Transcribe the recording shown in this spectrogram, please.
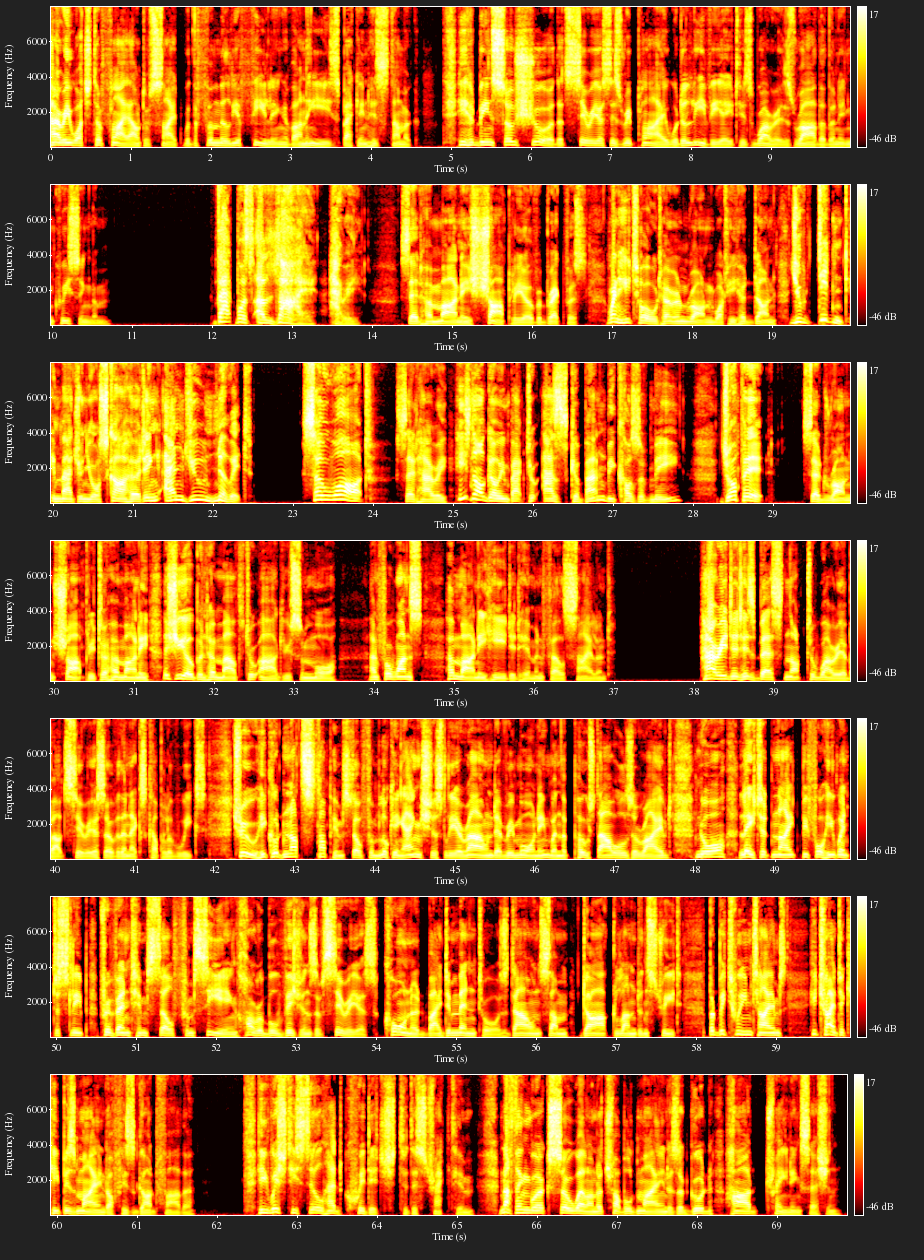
Harry watched her fly out of sight with a familiar feeling of unease back in his stomach. He had been so sure that Sirius's reply would alleviate his worries rather than increasing them. That was a lie, Harry, said Hermione sharply over breakfast, when he told her and Ron what he had done. You didn't imagine your scar hurting, and you know it. So what? said Harry. He's not going back to Azkaban because of me. Drop it, said Ron sharply to Hermione as she opened her mouth to argue some more and for once Hermione heeded him and fell silent. Harry did his best not to worry about Sirius over the next couple of weeks. True, he could not stop himself from looking anxiously around every morning when the post owls arrived, nor, late at night before he went to sleep, prevent himself from seeing horrible visions of Sirius, cornered by Dementors down some dark London street, but between times he tried to keep his mind off his godfather. He wished he still had Quidditch to distract him. Nothing works so well on a troubled mind as a good, hard training session.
